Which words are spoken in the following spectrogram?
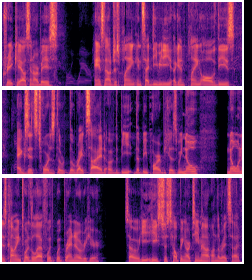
create chaos in our base. It's now just playing inside DVD again, playing all of these exits towards the the right side of the B the B part because we know no one is coming towards the left with with Brandon over here. So he he's just helping our team out on the right side.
